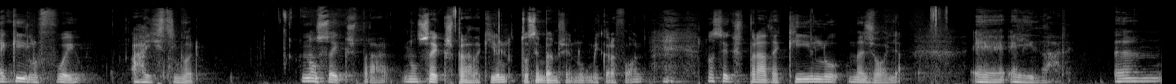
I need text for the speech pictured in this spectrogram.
aquilo foi, ai senhor, não sei o que esperar, não sei o que esperar daquilo, estou sempre a mexer no microfone, não sei o que esperar daquilo, mas olha, é, é lidar. Hum,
